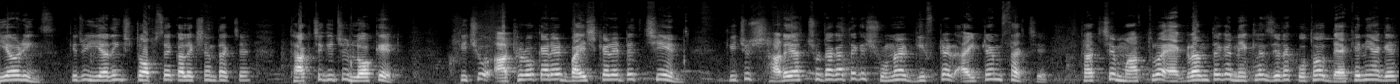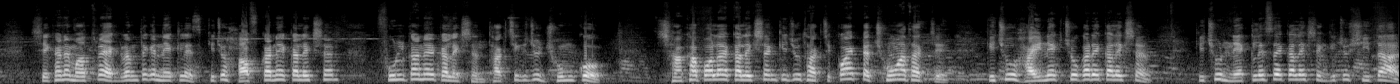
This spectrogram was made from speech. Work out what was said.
ইয়াররিংস কিছু ইয়াররিংস টপসের কালেকশন থাকছে। থাকছে কিছু লকেট কিছু আঠেরো ক্যারেট বাইশ ক্যারেটের চেন কিছু সাড়ে আটশো টাকা থেকে সোনার গিফটের আইটেমস থাকছে। থাকছে মাত্র এক গ্রাম থেকে নেকলেস যেটা কোথাও দেখেনি আগে, সেখানে মাত্র এক গ্রাম থেকে নেকলেস কিছু হাফ কানের কালেকশন ফুল কানের কালেকশন থাকছে কিছু ঝুমকো, শাঁখা পলার কালেকশন কিছু থাকছে, কয়েকটা ছোঁয়া থাকছে, কিছু হাইনেক চোকারের কালেকশন কিছু নেকলেসের কালেকশন কিছু সীতার।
